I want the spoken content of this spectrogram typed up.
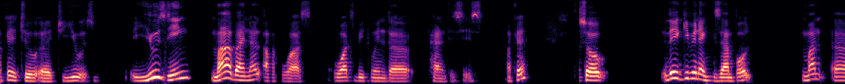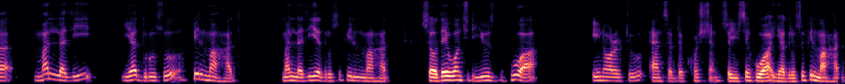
Okay, to uh, to use. Using Ma bainal aqwas, what's between the parentheses. Okay. So they give an example. Man uh, yadrusu fil mahad. Malladhi yadrusu fil mahad. So they want you to use huwa in order to answer the question. So you say huwa yadrusu fil mahad.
